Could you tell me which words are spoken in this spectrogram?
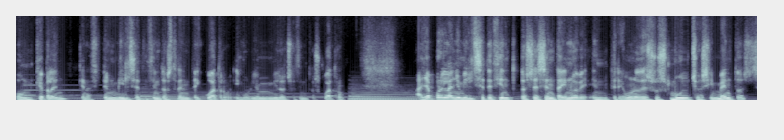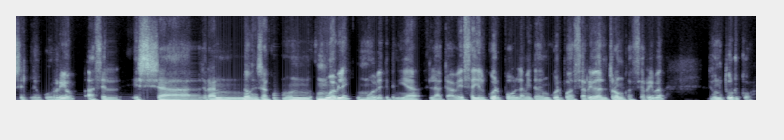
von Kepelen, que nació en 1734 y murió en 1804. Allá por el año 1769, entre uno de sus muchos inventos, se le ocurrió hacer esa gran, ¿no? Esa como un, un mueble, un mueble que tenía la cabeza y el cuerpo, la mitad de un cuerpo hacia arriba, del tronco hacia arriba, de un turco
